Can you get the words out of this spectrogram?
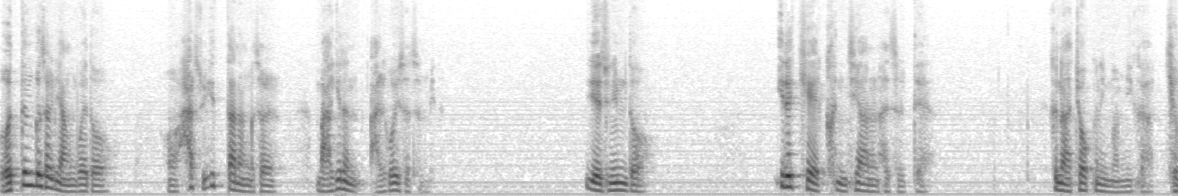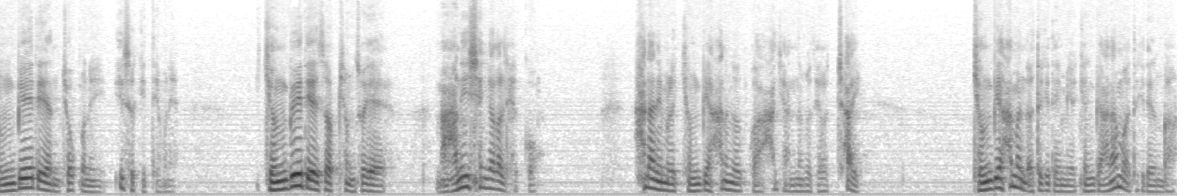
어떤 것을 양보해도 어, 할수 있다는 것을 마귀는 알고 있었습니다. 예수님도 이렇게 큰 제안을 했을 때, 그러나 조건이 뭡니까? 경배에 대한 조건이 있었기 때문에, 경배에 대해서 평소에 많이 생각을 했고, 하나님을 경배하는 것과 하지 않는 것의 차이. 경배하면 어떻게 되며, 경배 안 하면 어떻게 되는가.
